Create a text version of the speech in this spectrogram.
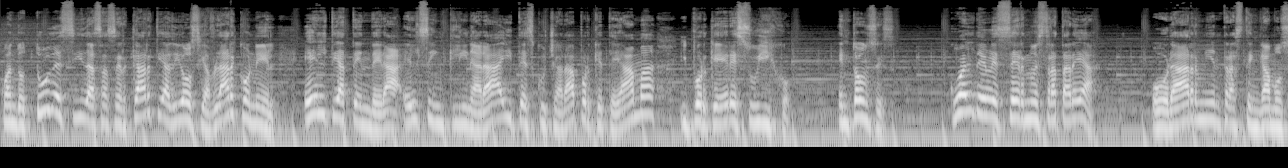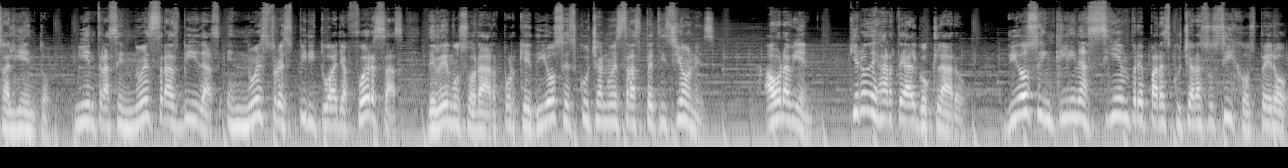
cuando tú decidas acercarte a Dios y hablar con Él, Él te atenderá, Él se inclinará y te escuchará porque te ama y porque eres su hijo. Entonces, ¿cuál debe ser nuestra tarea? Orar mientras tengamos aliento. Mientras en nuestras vidas, en nuestro espíritu haya fuerzas, debemos orar porque Dios escucha nuestras peticiones. Ahora bien, quiero dejarte algo claro. Dios se inclina siempre para escuchar a sus hijos, pero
